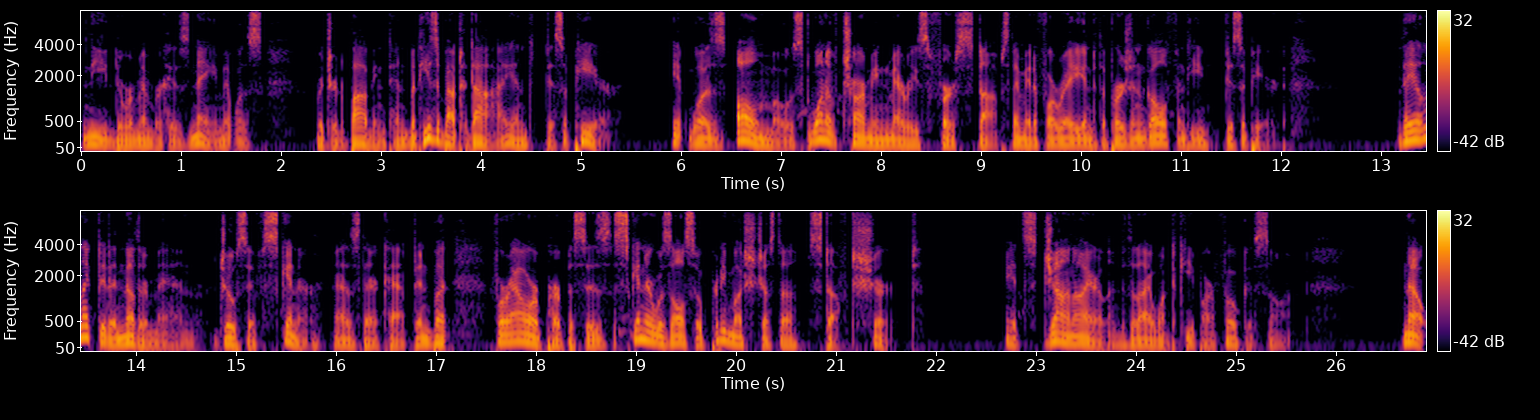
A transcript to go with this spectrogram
need to remember his name. It was Richard Bobbington, but he's about to die and disappear. It was almost one of Charming Mary's first stops. They made a foray into the Persian Gulf and he disappeared. They elected another man, Joseph Skinner, as their captain, but for our purposes, Skinner was also pretty much just a stuffed shirt. It's John Ireland that I want to keep our focus on. Now,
